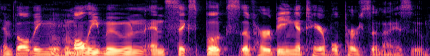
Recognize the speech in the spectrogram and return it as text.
involving Molly Moon and six books of her being a terrible person. I assume.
